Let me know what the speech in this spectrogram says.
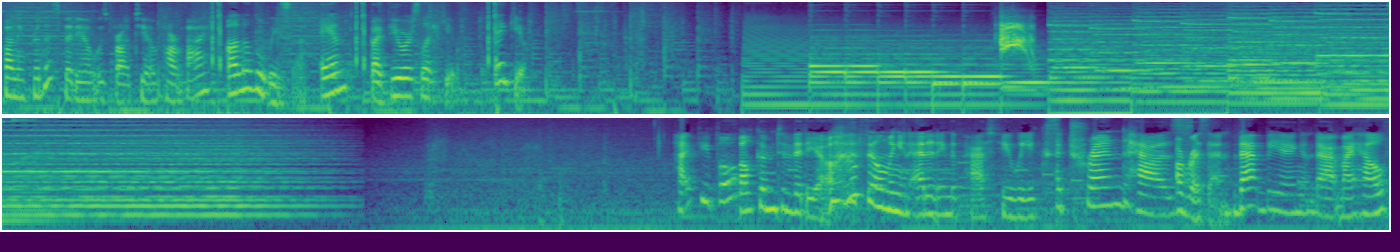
Funding for this video was brought to you in part by Ana Luisa, and by viewers like you. Thank you. People, welcome to video. Filming and editing the past few weeks, a trend has arisen. That being that my health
